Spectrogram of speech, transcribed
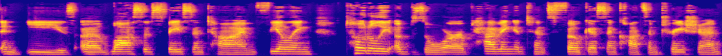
and ease, a loss of space and time, feeling totally absorbed, having intense focus and concentration.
